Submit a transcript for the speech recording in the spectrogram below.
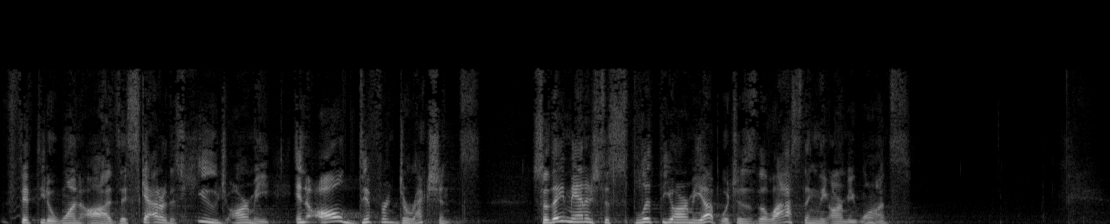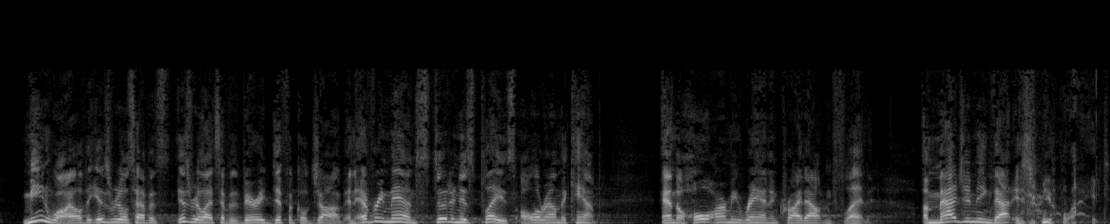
450 to 1 odds. They scatter this huge army in all different directions. So they manage to split the army up, which is the last thing the army wants. Meanwhile, the Israelites have, a, Israelites have a very difficult job, and every man stood in his place all around the camp, and the whole army ran and cried out and fled. Imagine being that Israelite.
